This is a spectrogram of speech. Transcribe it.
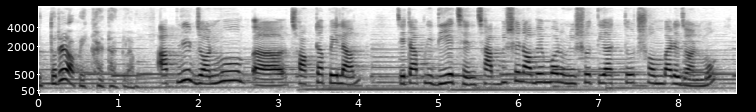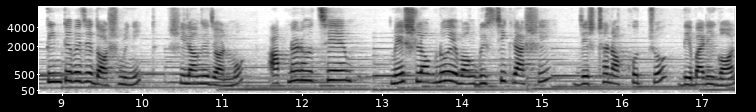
উত্তরের অপেক্ষায় থাকলাম। আপনার জন্ম ছকটা পেলাম, যেটা আপনি দিয়েছেন, ছাব্বিশে নভেম্বর উনিশশো তিয়াত্তর, সোমবারে জন্ম। তিনটে বেজে দশ মিনিট শিলংয়ে জন্ম। আপনার হচ্ছে মেষ লগ্ন এবং বৃশ্চিক রাশি, জ্যেষ্ঠা নক্ষত্র দেবাড়িগণ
